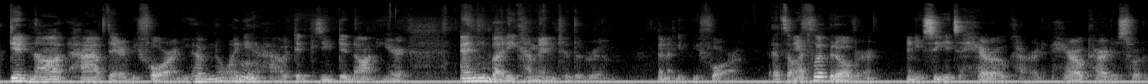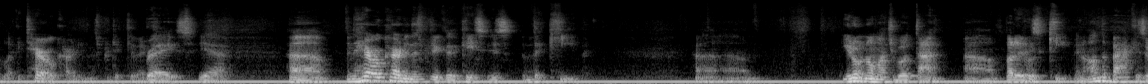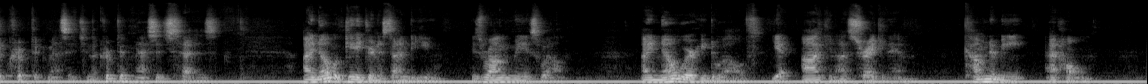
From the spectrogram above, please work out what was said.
did not have there before, and you have no idea Hmm. how it did because you did not hear anybody come into the room the night before. That's You odd. flip it over, and you see it's a harrow card. A harrow card is sort of like a tarot card in this particular Right. case. Yeah. Um, and the harrow card in this particular case is the keep. Um, you don't know much about that, uh, but it is a keep. And on the back is a cryptic message, and the cryptic message says, "I know what Gaedren has done to you. He's wronged me as well. I know where he dwells, yet I cannot strike at him. Come to me at home.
